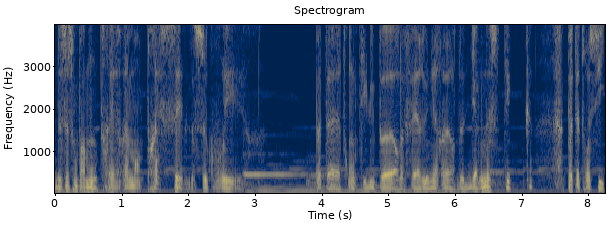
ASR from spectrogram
ne se sont pas montrés vraiment pressés de le secourir. Peut-être ont-ils eu peur de faire une erreur de diagnostic. Peut-être aussi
